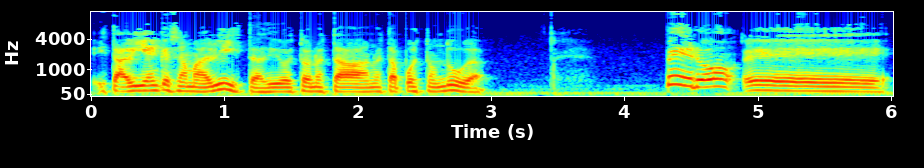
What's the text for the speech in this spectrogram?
está bien que sean mal vistas, digo, esto no está, no está puesto en duda. Pero eh,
